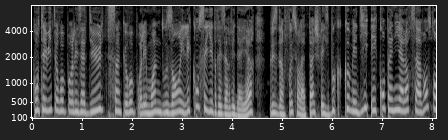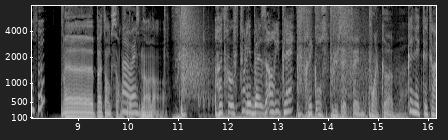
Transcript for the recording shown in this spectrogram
Comptez 8 euros pour les adultes, 5 euros pour les moins de 12 ans. Il est conseillé de réserver d'ailleurs. Plus d'infos sur la page Facebook Comédie et compagnie. Alors ça avance ton feu? Euh, pas tant que ça en Ah fait. ouais. Non, non. Retrouve tous les buzz en replay. Fréquenceplusfm.com Connecte-toi.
